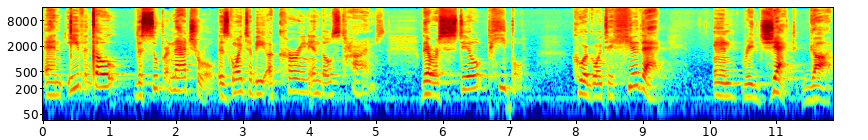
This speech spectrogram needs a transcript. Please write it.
And even though the supernatural is going to be occurring in those times, there are still people who are going to hear that and reject God.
